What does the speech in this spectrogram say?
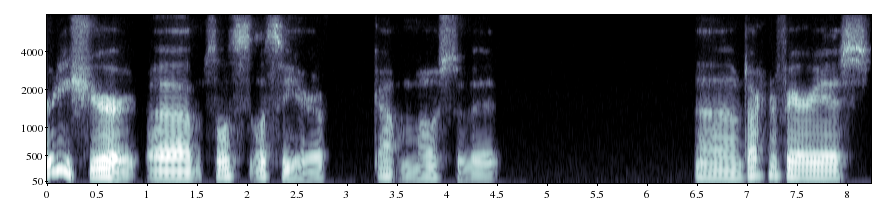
Pretty sure. Um, so let's let's see here. I've got most of it. Um, Doctor Nefarious.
